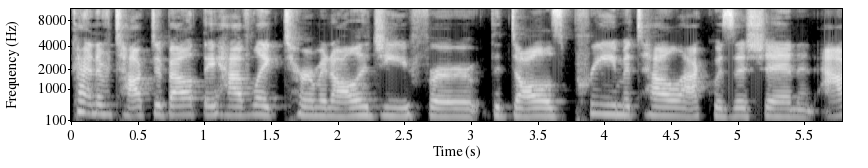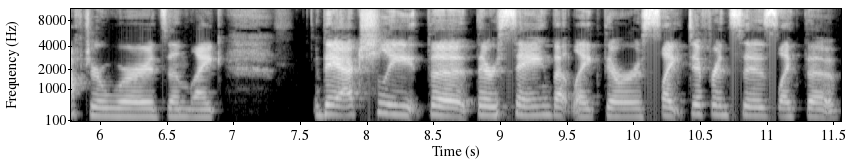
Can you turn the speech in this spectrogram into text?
kind of talked about. They have like terminology for the dolls pre Mattel acquisition and afterwards. And like they actually, the, they're saying that like there are slight differences, like the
